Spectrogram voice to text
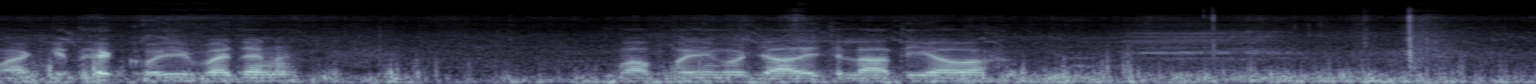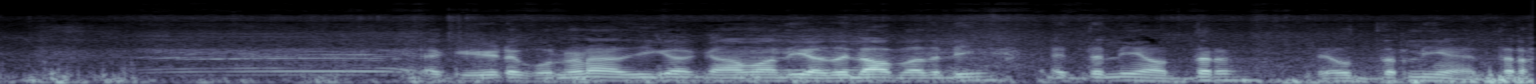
ਬਾਕੀ ਦੇਖੋ ਜੀ ਵਜਨ। ਬਾਪਾ ਜੀ ਕੋ ਜ਼ਿਆਦਾ ਚਲਾਤੀ ਆ ਵਾ। ਗੇਟ ਖੋਲਣਾ ਸੀਗਾ, ਗਾਵਾਂ ਦੀ ਅਦਲਾ ਬਦਲੀ, ਇੱਧਰਲੀਆਂ ਉੱਧਰ ਤੇ ਉਧਰਲੀਆਂ ਇੱਧਰ।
